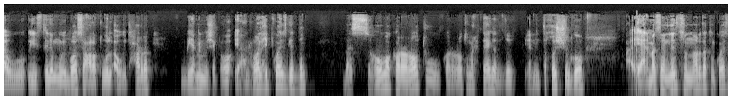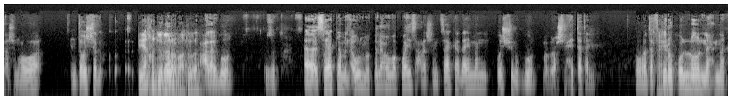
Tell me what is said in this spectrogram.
أو يستلم ويباصي على طول أو يتحرك بيعمل مشاكل. هو يعني هو لعيب كويس جدا بس هو قراراته قراراته محتاجة تضبط يعني انت خش لجوه. يعني مثلا نيلسون النهارده كان كويس عشان هو انت وشك بياخد ويجرب على طول. على الجون. بالظبط. آه ساكا من أول ما طلع هو كويس علشان ساكا دايما وشه للجون ما بيروحش لحتة تانية. هو تفكيره أيوة. كله إن إحنا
